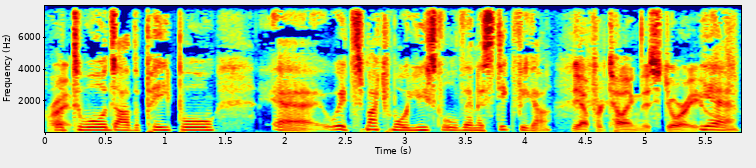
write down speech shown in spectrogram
or towards other people. Uh, it's much more useful than a stick figure. Yeah, for telling the story Yeah, of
